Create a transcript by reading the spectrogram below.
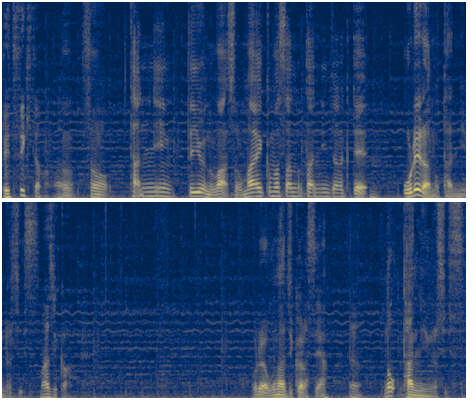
別で来たの？うん。その担任っていうのはそのマイクマさんの担任じゃなくて、うん。俺らの担任らしいです。マジか。俺ら同じクラスやん、うん。の担任らしいです。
